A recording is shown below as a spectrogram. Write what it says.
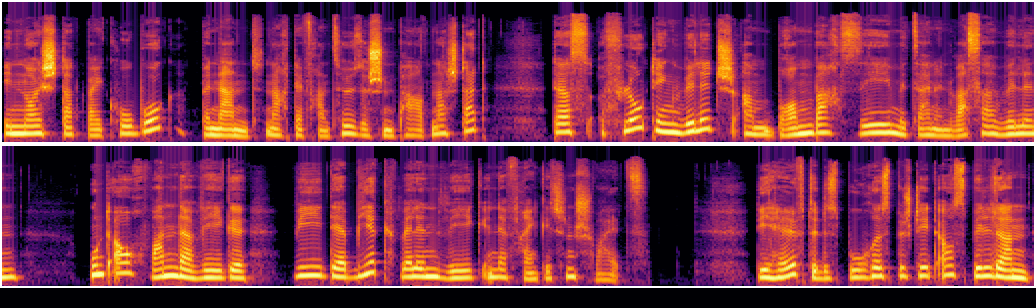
in Neustadt bei Coburg, benannt nach der französischen Partnerstadt, das Floating Village am Brombachsee mit seinen Wasservillen und auch Wanderwege wie der Bierquellenweg in der fränkischen Schweiz. Die Hälfte des Buches besteht aus Bildern,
